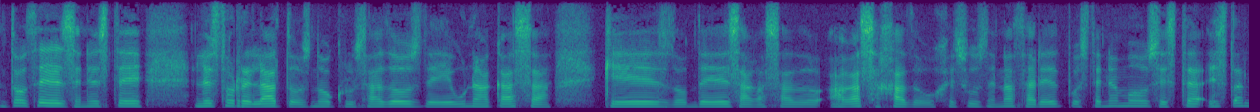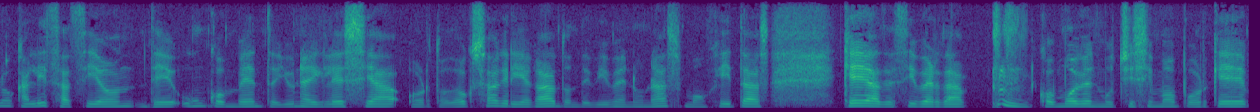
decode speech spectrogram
Entonces, en este, en estos relatos no cruzados de una casa que es donde es agasajado Jesús de Nazaret, pues tenemos esta, esta localización de un convento y una iglesia ortodoxa griega donde viven unas monjitas que, a decir verdad, conmueven muchísimo porque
